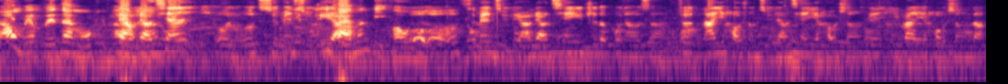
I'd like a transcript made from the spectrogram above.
反正我们又没带某品牌。两两千，我我随便举例啊，百分比吧，我我我随便举例啊，两千一支的玻尿酸，就拿一毫升举，两千一毫升跟一万一毫升的，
